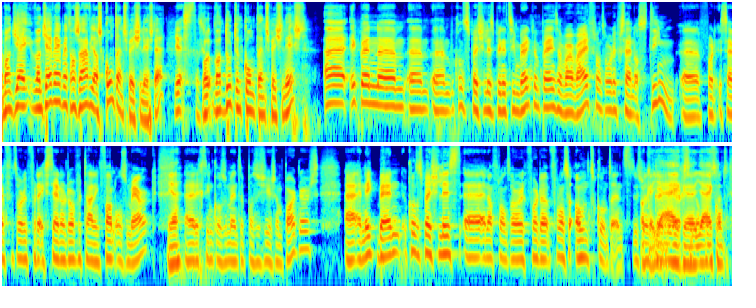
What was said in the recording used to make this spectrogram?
Want, jij, want jij werkt bij Transavia als content specialist, hè? Yes, dat wat, wat doet een content specialist? Uh, ik ben um, um, content specialist binnen Team Brand Campaigns. En waar wij verantwoordelijk voor zijn als team, uh, voor, zijn verantwoordelijk voor de externe doorvertaling van ons merk. Yeah. Uh, richting consumenten, passagiers en partners. en ik ben content specialist en dan verantwoordelijk voor, de, voor onze owned content. Dus Oké, okay, je eigen, je eigen content.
